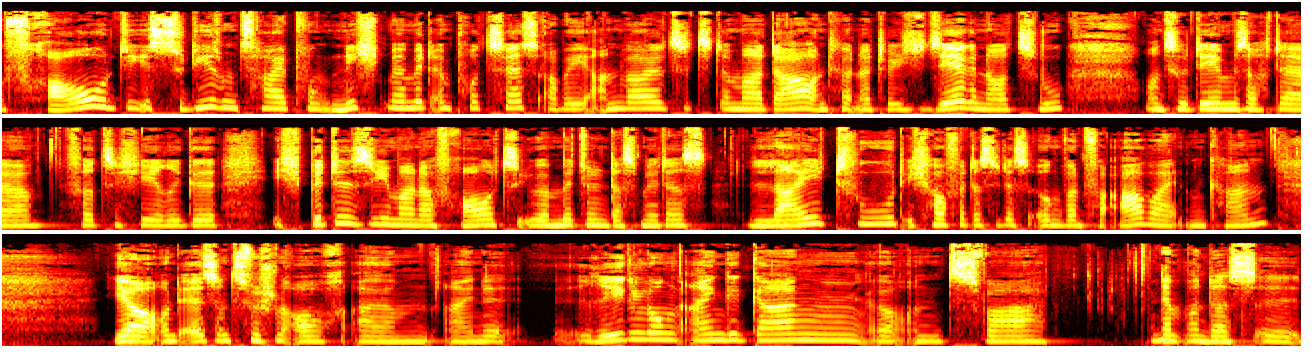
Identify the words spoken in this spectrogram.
Frau. Die ist zu diesem Zeitpunkt nicht mehr mit im Prozess, aber ihr Anwalt sitzt immer da und hört natürlich sehr genau zu. Und zudem sagt der 40-Jährige, ich bitte Sie meiner Frau zu übermitteln, dass mir das leid tut. Ich hoffe, dass sie das irgendwann verarbeiten kann. Ja, und er ist inzwischen auch ähm, eine Regelung eingegangen, äh, und zwar nennt man das äh,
